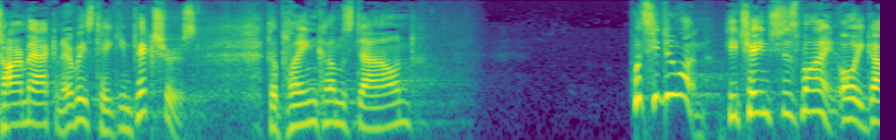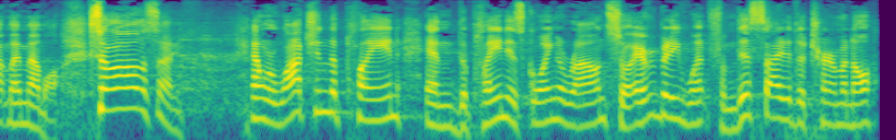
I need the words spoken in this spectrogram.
tarmac, and everybody's taking pictures. The plane comes down. What's he doing? He changed his mind. Oh, he got my memo. So all of a sudden, and we're watching the plane, and the plane is going around. So everybody went from this side of the terminal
